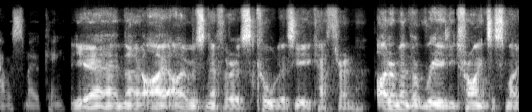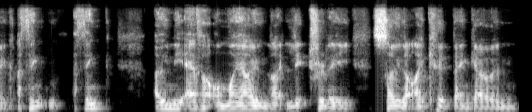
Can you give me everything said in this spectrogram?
I was smoking. Yeah, no, I, I was never as cool as you, Kathryn. I remember really trying to smoke. I think I think only ever on my own, like literally, so that I could then go and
